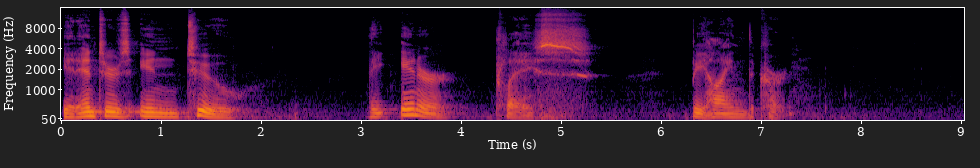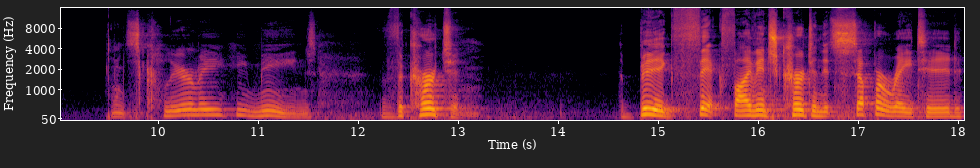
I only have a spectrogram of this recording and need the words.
it enters into the inner place behind the curtain. And it's clearly he means the curtain, the big, thick, five inch curtain that separated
